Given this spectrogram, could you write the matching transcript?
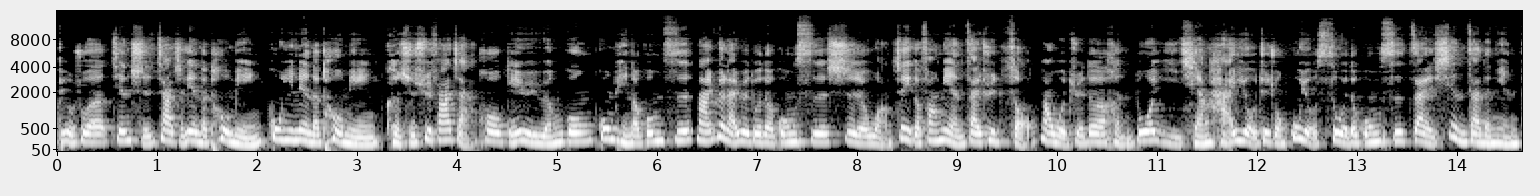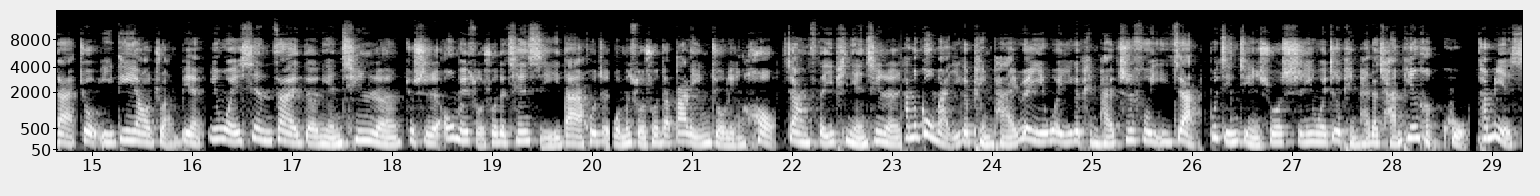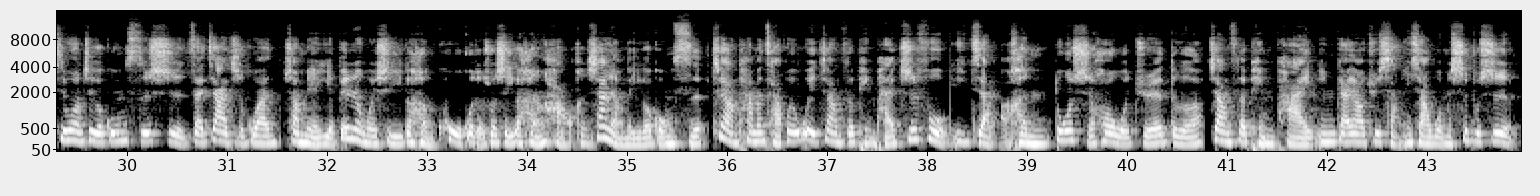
比如说坚持价值链的透明、供应链的透明、可持续发展，后给予员工公平的工资。那越来越多的公司是往这个方面再去走。那我觉得很多以前还有。这种固有思维的公司，在现在的年代就一定要转变，因为现在的年轻人，就是欧美所说的千禧一代，或者我们所说的八零九零后这样子的一批年轻人，他们购买一个品牌，愿意为一个品牌支付溢价，不仅仅说是因为这个品牌的产品很酷，他们也希望这个公司是在价值观上面也被认为是一个很酷，或者说是一个很好、很善良的一个公司，这样他们才会为这样子的品牌支付溢价。很多时候，我觉得这样子的品牌应该要去想一想，我们是不是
